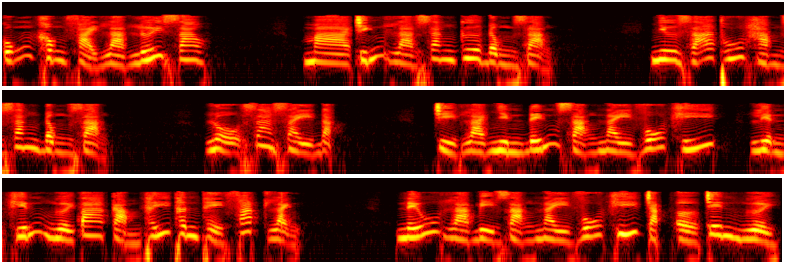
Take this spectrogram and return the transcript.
cũng không phải là lưới dao. Mà chính là răng cưa đồng dạng. Như giã thú hàm răng đồng dạng. Lộ ra dày đặc. Chỉ là nhìn đến dạng này vũ khí, liền khiến người ta cảm thấy thân thể phát lạnh. Nếu là bị dạng này vũ khí chặt ở trên người.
